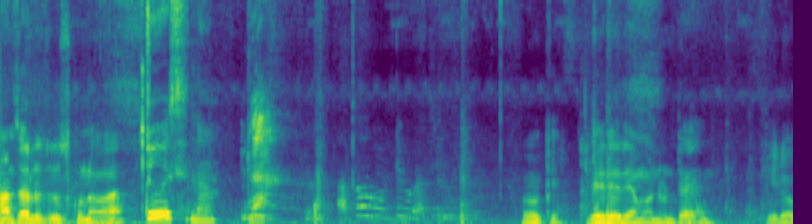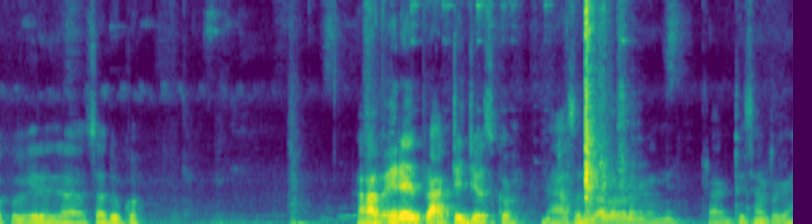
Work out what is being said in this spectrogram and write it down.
ఆన్సర్లు చూసుకున్నావా? చూసిన. ఓకే వేరేది ఏమన్నా ఉంటే ఈలోపు వేరేది రా చదువుకో. వేరేది ప్రాక్టీస్ చేసుకో. మ్యాథ్స్ని చదవడం ఏంది ప్రాక్టీస్ అంటారు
